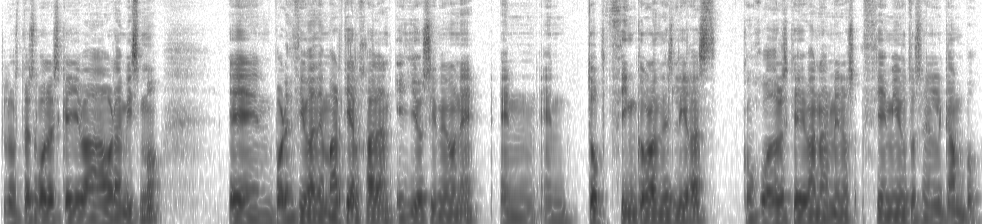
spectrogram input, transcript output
los tres goles que lleva ahora mismo, por encima de Martial Haaland y Gio Simeone en, en top 5 grandes ligas con jugadores que llevan al menos 100 minutos en el campo.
